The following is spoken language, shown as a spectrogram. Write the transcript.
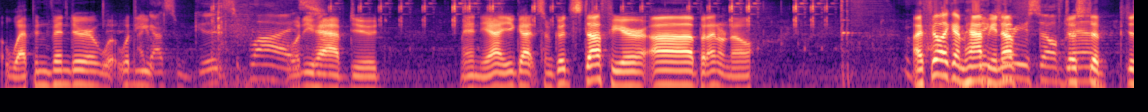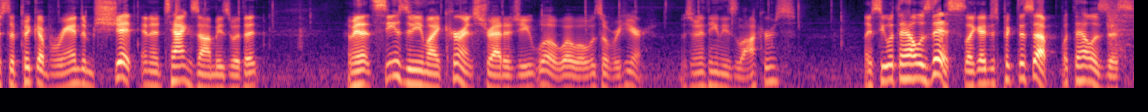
a weapon vendor. What, what do I you? got some good supplies. What do you have, dude? Man, yeah, you got some good stuff here. Uh, but I don't know. I feel like I'm happy Take enough yourself, just man. to just to pick up random shit and attack zombies with it. I mean, that seems to be my current strategy. Whoa, whoa, whoa! What's over here? Is there anything in these lockers? Like, see, what the hell was this? Like, I just picked this up. What the hell is this?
